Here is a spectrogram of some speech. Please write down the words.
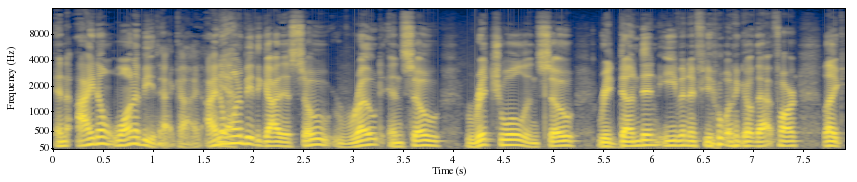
and I don't want to be that guy. I don't Yeah. want to be the guy that's so rote and so ritual and so redundant. Even if you want to go that far, like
